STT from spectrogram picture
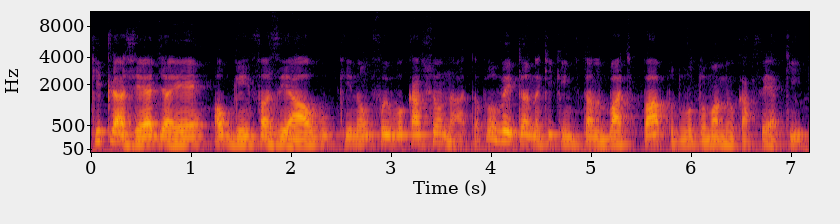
que tragédia é alguém fazer algo que não foi vocacionado. Aproveitando aqui que a gente está no bate-papo, vou tomar meu café aqui.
